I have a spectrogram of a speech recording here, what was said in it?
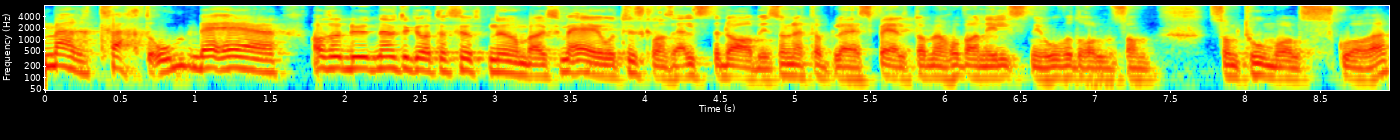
mer tvert om. Det er, altså, du nevnte Grøthe Furt Nürnberg, som er jo Tysklands eldste derby, som nettopp ble spilt med Håvard Nilsen i hovedrollen som, som tomålsskårer.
